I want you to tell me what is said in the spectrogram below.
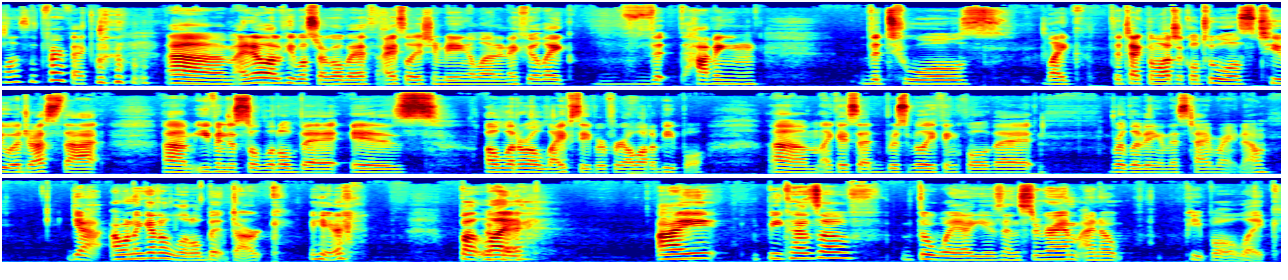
Well, this is perfect. um, I know a lot of people struggle with isolation, being alone, and I feel like that having the tools like the technological tools to address that, um, even just a little bit, is a literal lifesaver for a lot of people. Um, like I said, just really thankful that we're living in this time right now. Yeah, I want to get a little bit dark here. But like Okay. I because of the way I use Instagram, I know people like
